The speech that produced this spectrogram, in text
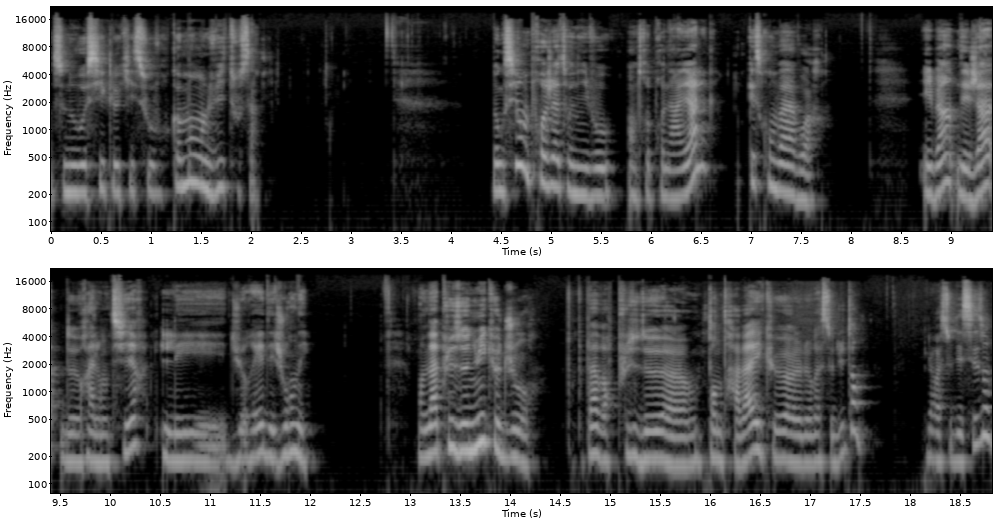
ce nouveau cycle qui s'ouvre? Comment on le vit tout ça? Donc si on le projette au niveau entrepreneurial, qu'est-ce qu'on va avoir? Eh bien déjà de ralentir les durées des journées. On a plus de nuits que de jours. On ne peut pas avoir plus de temps de travail que le reste du temps, le reste des saisons.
